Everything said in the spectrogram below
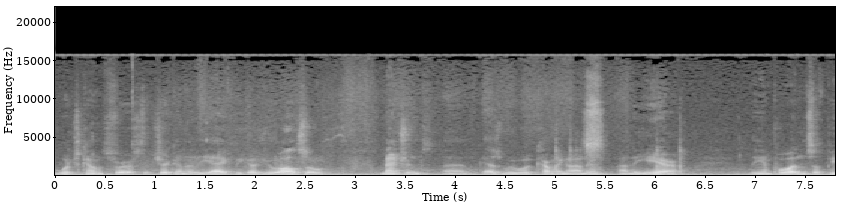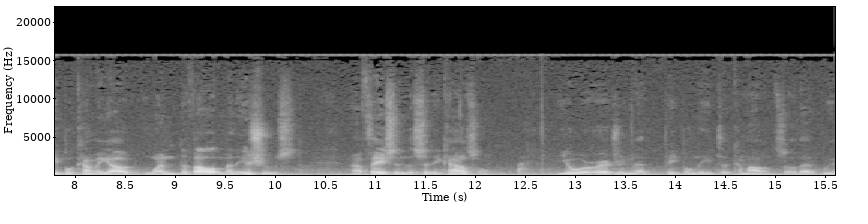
which comes first, the chicken or the egg, because you also mentioned, uh, as we were coming on on the air, the importance of people coming out when development issues are facing the city council. Right. You were urging that people need to come out, so that we,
